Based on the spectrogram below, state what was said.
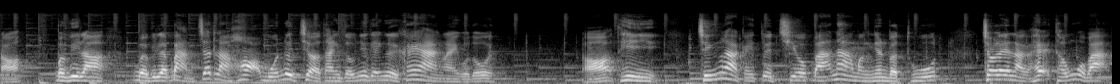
đó, bởi vì là, bởi vì là bản chất là họ muốn được trở thành giống như cái người khách hàng này của tôi. Đó, thì chính là cái tuyệt chiêu bán hàng bằng nhân vật thu hút. Cho nên là hệ thống của bạn,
